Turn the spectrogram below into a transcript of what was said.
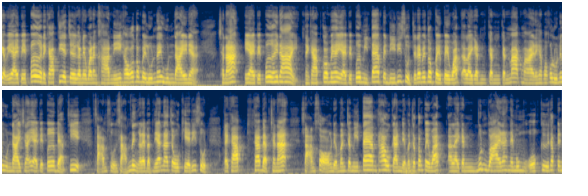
กับ AI Paper นะครับ ที่จะเจอกันในวันอังคารนี้เขาก็ต้องไปลุ้นให้ฮุนไดเนี่ย ชนะ AI Paper ให้ได้นะครับ ก็ไม่ให้ AI Paper มีแต้มเป็นดีที่สุดจะได้ไม่ต้องไปไปวัดอะไรกันกันกันมากมายนะครับ เพราะเขารู้ในฮุนไดชนะ AI Paper แบบที่ 3031 อะไรแบบนี้น่าจะโอเคที่สุดนะครับ ถ้าแบบชนะ 3-2 เดี๋ยวมันจะมีแต้มเท่ากัน เดี๋ยวมันจะต้องไปวัดอะไรกันวุ่นวายนะในมุมโอ๊คคือถ้าเป็น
